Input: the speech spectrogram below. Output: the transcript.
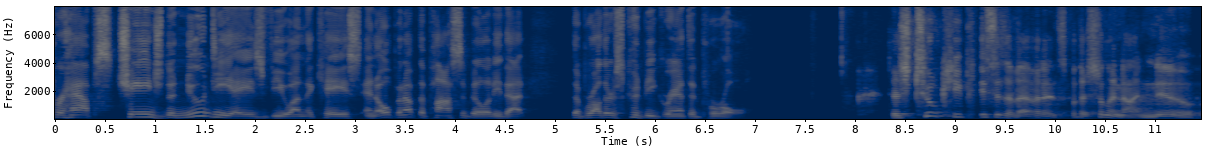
perhaps change the new DA's view on the case and open up the possibility that the brothers could be granted parole? There's two key pieces of evidence, but they're certainly not new.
